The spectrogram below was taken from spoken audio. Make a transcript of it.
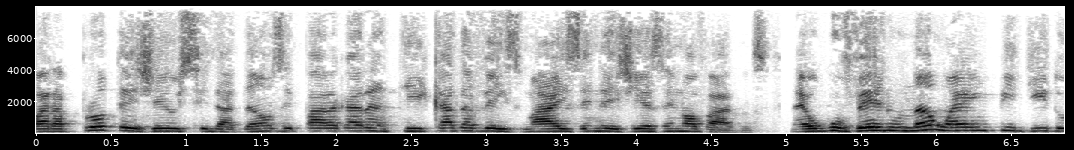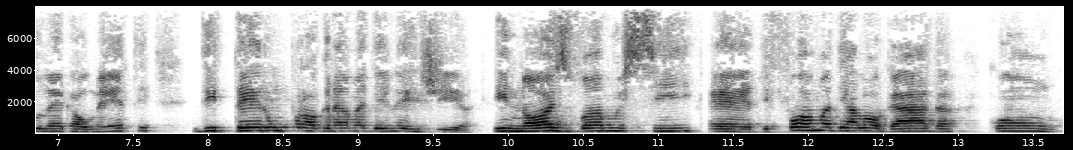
para proteger os cidadãos e para garantir cada vez mais energias renováveis. Né? O governo não é impedido legalmente de ter um programa de energia. E nós vamos sim, é, de forma dialogada, com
